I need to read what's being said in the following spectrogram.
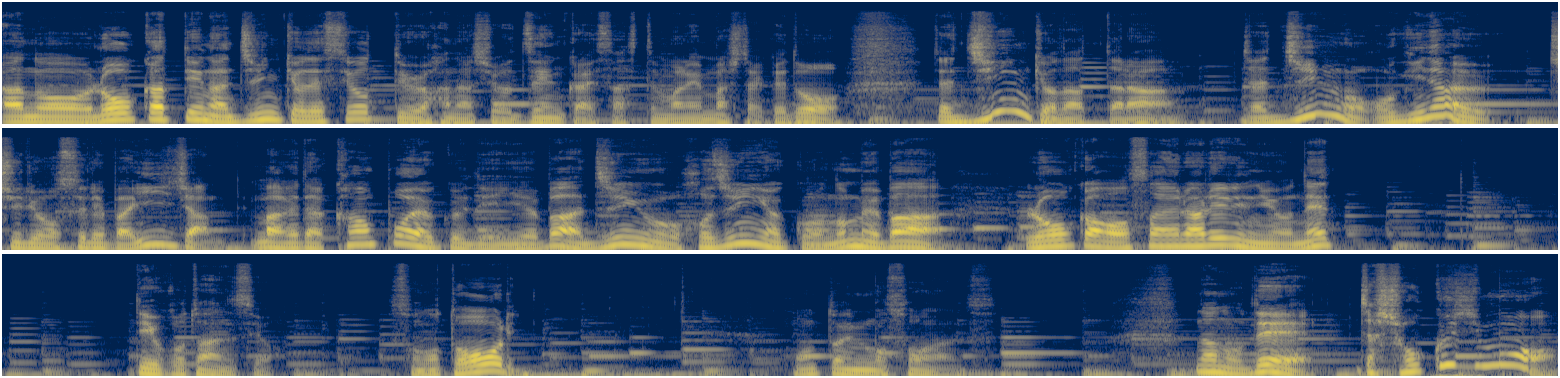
あの老化っていうのは腎虚ですよっていう話を前回させてもらいましたけどじゃあ腎虚だったらじゃあ腎を補う治療すればいいじゃんまあだから漢方薬で言えば腎を補腎薬を飲めば老化は抑えられるよねっていうことなんですよ。その通り。本当にもうそうなんです。なのでじゃあ食事も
